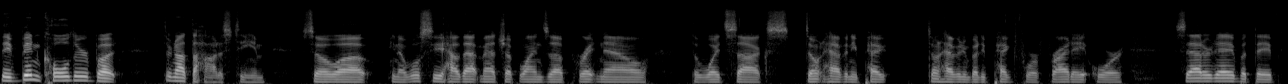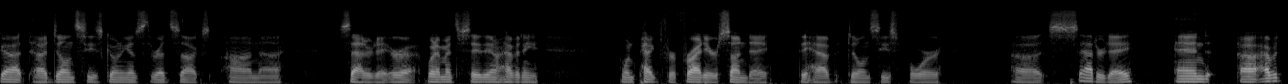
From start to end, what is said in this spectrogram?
they've been colder, but they're not the hottest team. So uh, you know we'll see how that matchup lines up. Right now, the White Sox don't have any peg don't have anybody pegged for Friday or Saturday, but they've got uh, Dylan Cease going against the Red Sox on uh, Saturday. Or uh, what I meant to say, they don't have any one pegged for Friday or Sunday. They have Dylan Cease for uh, Saturday, and uh, I would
